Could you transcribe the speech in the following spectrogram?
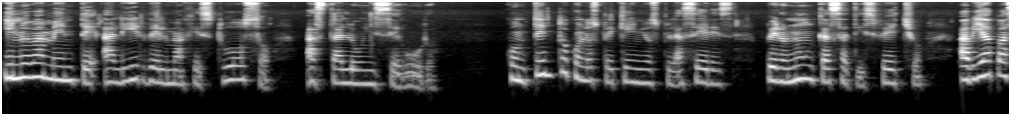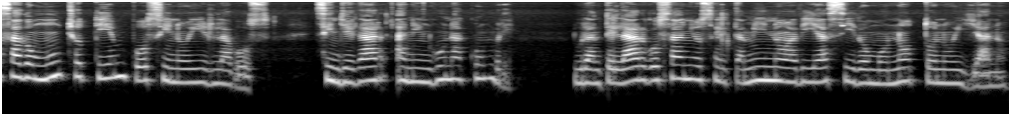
y nuevamente al ir del majestuoso hasta lo inseguro. Contento con los pequeños placeres, pero nunca satisfecho, había pasado mucho tiempo sin oír la voz, sin llegar a ninguna cumbre. Durante largos años el camino había sido monótono y llano,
